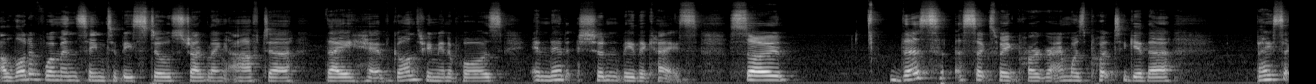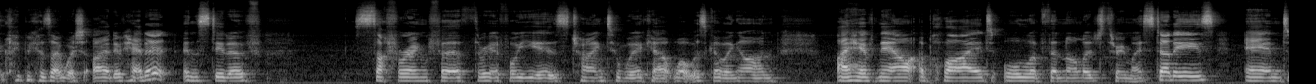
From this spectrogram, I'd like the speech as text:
a lot of women seem to be still struggling after they have gone through menopause, and that shouldn't be the case. So, this six week program was put together basically because I wish I'd have had it instead of suffering for three or four years trying to work out what was going on. I have now applied all of the knowledge through my studies and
